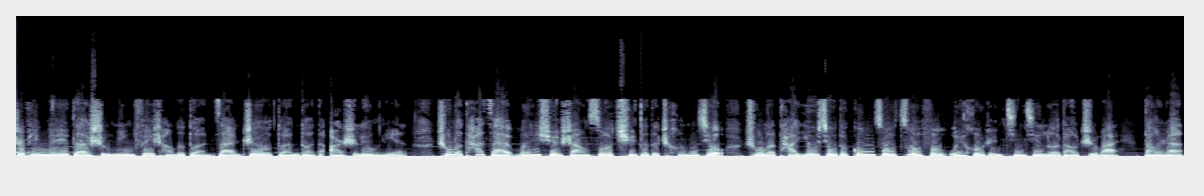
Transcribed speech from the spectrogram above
石平梅的生命非常的短暂，只有短短的二十六年。除了她在文学上所取得的成就，除了她优秀的工作作风为后人津津乐道之外，当然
